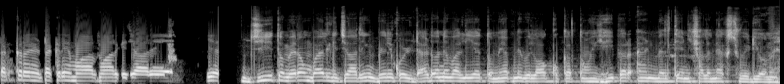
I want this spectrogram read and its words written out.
टक्करें टक्करें मार मार के जा रहे हैं। जी तो मेरा मोबाइल की चार्जिंग बिल्कुल डेड होने वाली है तो मैं अपने ब्लॉग को करता हूँ यहीं पर एंड मिलते हैं इंशाल्लाह नेक्स्ट वीडियो में।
